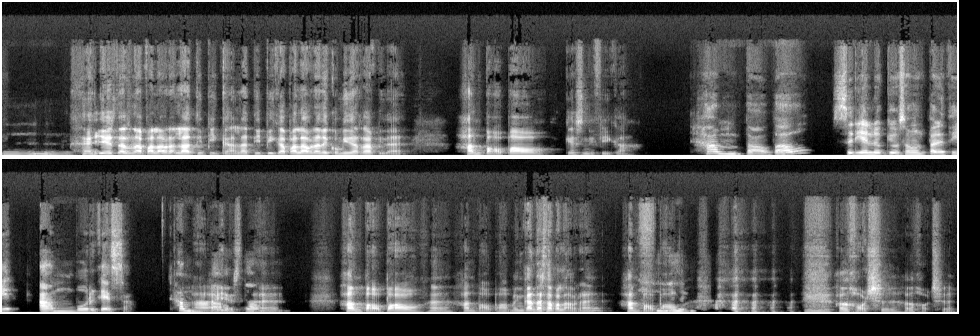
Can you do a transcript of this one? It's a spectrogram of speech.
Mm, Y esta es una palabra, la típica, la típica palabra de comida rápida, ¿eh? 汉堡包, ¿qué significa? Hanbaobao sería lo que usamos para decir hamburguesa. Ahí Hanbaobao. está, ¿eh? 汉堡包, ¿eh? 汉堡包. Me encanta esta palabra, ¿eh? 汉堡包. 很好吃,很好吃.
